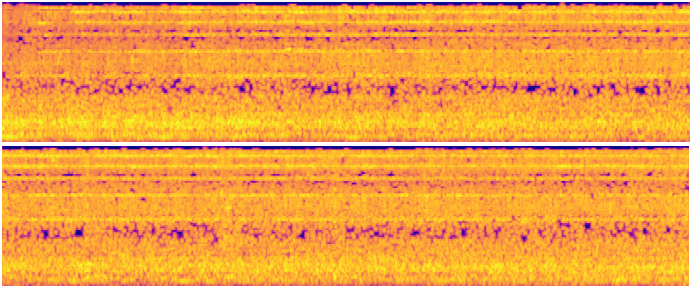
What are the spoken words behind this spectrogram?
point.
